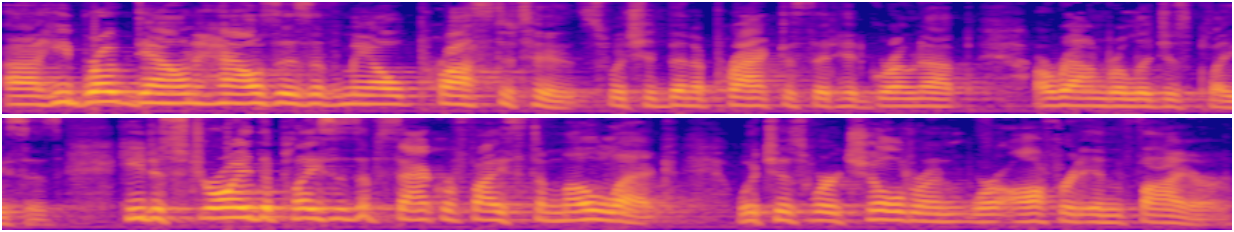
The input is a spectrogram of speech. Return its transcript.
Uh, he broke down houses of male prostitutes, which had been a practice that had grown up around religious places. He destroyed the places of sacrifice to Molech, which is where children were offered in fire.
